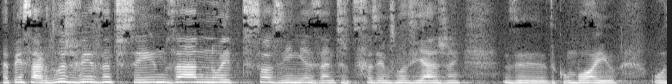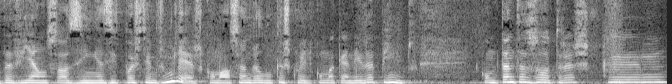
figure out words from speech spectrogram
a pensar duas vezes antes de sairmos à noite sozinhas, antes de fazermos uma viagem de, de comboio ou de avião sozinhas. E depois temos mulheres, como a Alexandra Lucas Coelho, como a Cândida Pinto, como tantas outras, que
